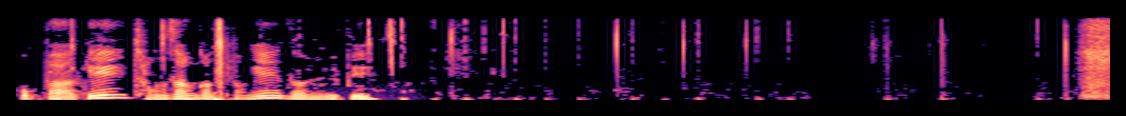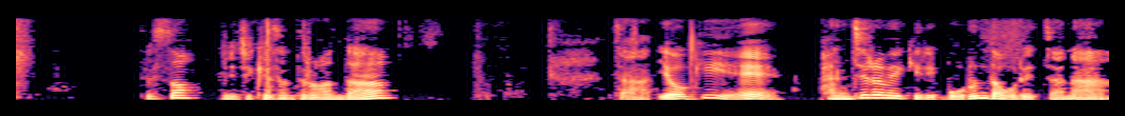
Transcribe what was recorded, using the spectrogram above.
곱하기 정삼각형의 넓이 됐어? 이제 계산 들어간다. 자, 여기에 반지름의 길이 모른다고 그랬잖아.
